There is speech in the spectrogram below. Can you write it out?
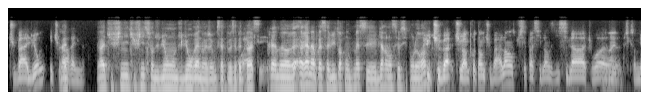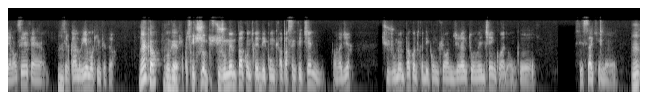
tu vas à Lyon et tu vas à Rennes. Ouais, tu finis, tu finis sur du Lyon, du Lyon Rennes. Ouais, j'avoue que ça peut, ça peut être Ouais, pas. Rennes, euh, Rennes après sa victoire contre Metz, c'est bien relancé aussi pour l'Europe. Puis tu vas, tu vas entre temps, tu vas à Lens, tu sais pas si Lens d'ici là, tu vois, Ouais. euh, parce qu'ils sont bien lancés. Enfin, Mm. c'est le calendrier moi qui me fait peur. D'accord, ok. Parce que tu, plus, tu joues même pas contre des concurrents, à part Saint-Etienne, on va dire, tu joues même pas contre des concurrents directs au maintien, quoi. Donc euh, c'est ça qui me. Ouais,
